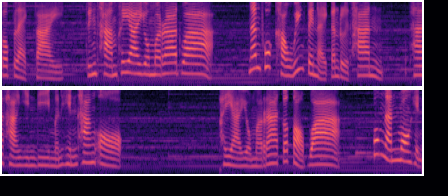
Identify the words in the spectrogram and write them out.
ก็แปลกใจ จึงถามพญายมราชว่า นั่นพวกเขาวิ่งไปไหนกันหรือท่านท่าทางยินดีเหมือนเห็นทางออกพญายมราชก็ตอบว่า พวกนั้นมองเห็น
